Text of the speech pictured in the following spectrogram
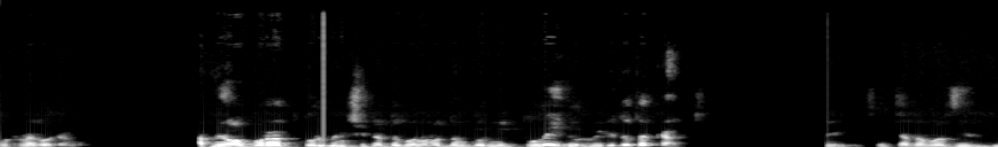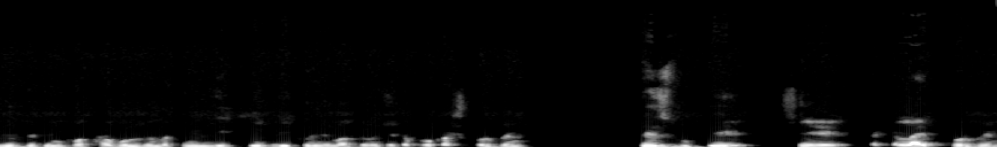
ঘটনা ঘটানো। আপনি অপরাধ করবেন, সেটা তো গণমাধ্যম কর্মী তুলেই ধরবে, এটা তো তার কাজ। সেই চাঁদাবাজির বিরুদ্ধে তিনি কথা বলবেন বা তিনি লিখে, লিখনির মাধ্যমে সেটা প্রকাশ করবেন। ফেসবুকে সে একটা লাইভ করবেন,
